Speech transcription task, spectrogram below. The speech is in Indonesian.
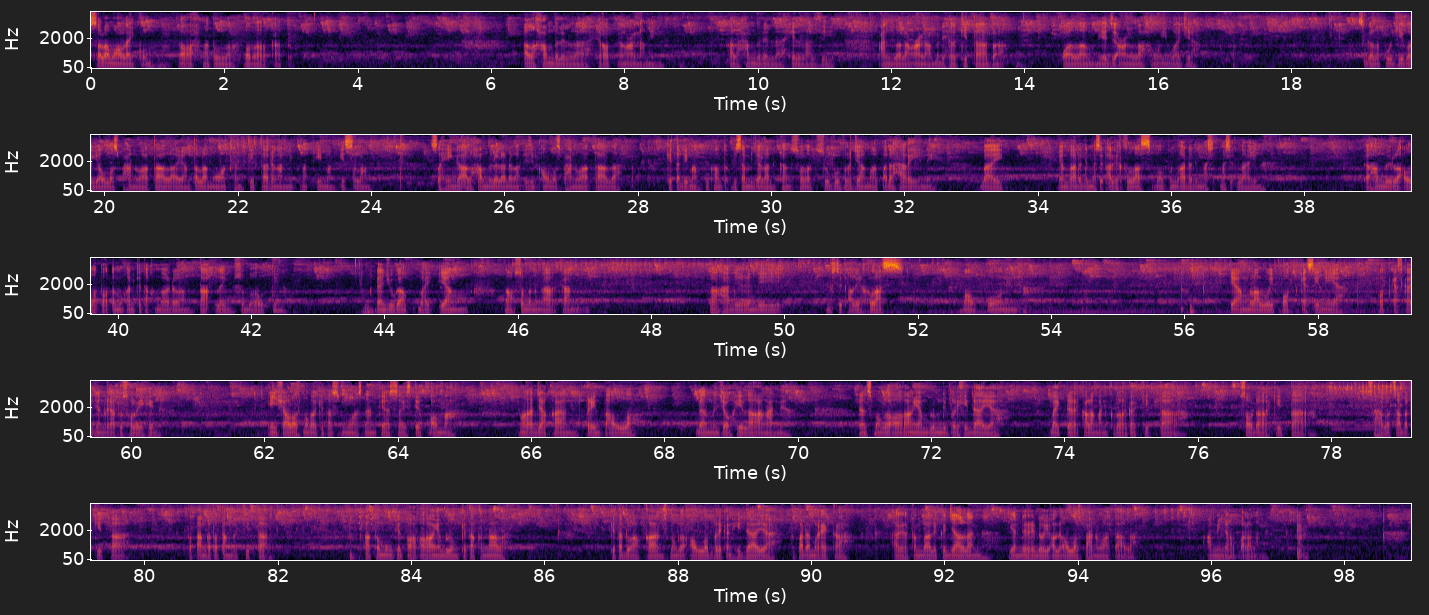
Assalamualaikum warahmatullahi wabarakatuh. Alhamdulillahirabbil alamin. Alhamdulillahillazi anzala ala abdihil kitaba walam yaj'al lahu iwaja. Segala puji bagi Allah Subhanahu wa taala yang telah menguatkan kita dengan nikmat iman Islam sehingga alhamdulillah dengan izin Allah Subhanahu wa taala kita dimampukan untuk bisa menjalankan sholat subuh berjamaah pada hari ini. Baik yang berada di Masjid Ali Kelas maupun berada di masjid-masjid lain. Alhamdulillah Allah pertemukan kita kembali dalam taklim subuh rutin. Dan juga baik yang langsung mendengarkan hadirin di Masjid Ali Kelas maupun yang melalui podcast ini ya. Podcast kajian Riyadus Solihin Insya Allah semoga kita semua senantiasa istiqomah mengerjakan perintah Allah dan menjauhi larangannya. Dan semoga orang yang belum diberi hidayah baik dari kalangan keluarga kita saudara kita sahabat-sahabat kita tetangga-tetangga kita atau mungkin orang-orang yang belum kita kenal kita doakan semoga Allah berikan hidayah kepada mereka agar kembali ke jalan yang diridhoi oleh Allah Subhanahu wa taala. Amin ya rabbal alamin.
